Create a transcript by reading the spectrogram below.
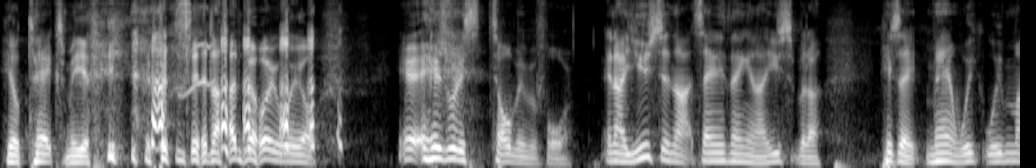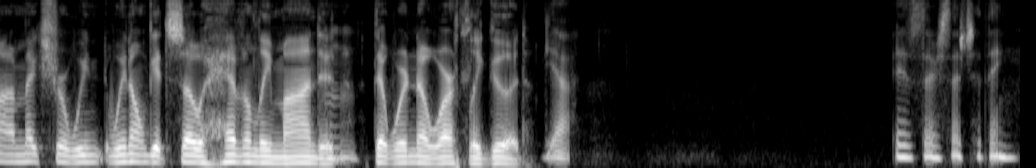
He'll text me if he hears it. I know he will. Here- Here's what he's told me before. And I used to not say anything, and I used to, but I, he'd say, Man, we, we might make sure we, we don't get so heavenly minded mm-hmm. that we're no earthly good. Yeah. Is there such a thing?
